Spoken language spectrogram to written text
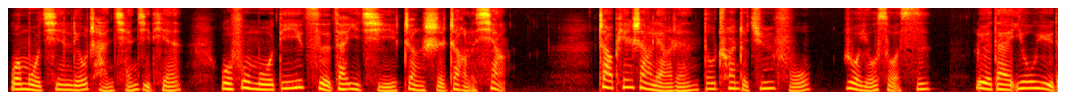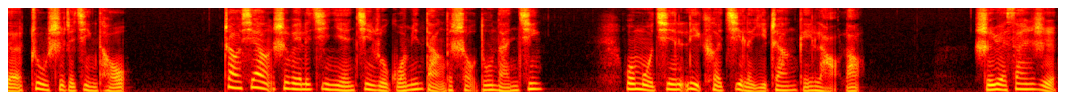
我母亲流产前几天，我父母第一次在一起正式照了相。照片上两人都穿着军服，若有所思，略带忧郁地注视着镜头。照相是为了纪念进入国民党的首都南京。我母亲立刻寄了一张给姥姥。十月三日，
